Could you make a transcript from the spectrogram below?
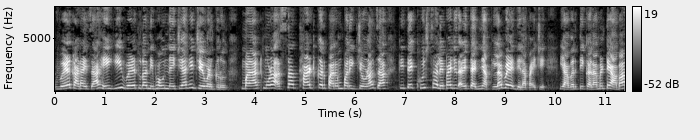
वेळ काढायचा आहे ही वेळ तुला निभावून न्यायची आहे जेवण करून. मराठमोळा असा थाट कर पारंपरिक जेवणाचा की ते खुश झाले पाहिजेत आणि त्यांनी आपल्याला वेळ दिला पाहिजे. यावरती कला म्हणते आबा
